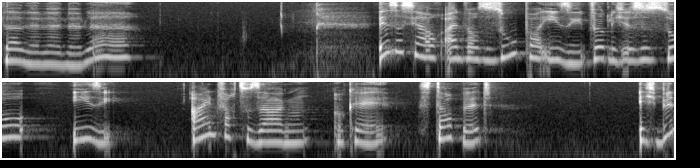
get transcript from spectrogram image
bla bla bla bla bla. Ist es ja auch einfach super easy, wirklich, ist es so easy, einfach zu sagen, okay, stop it, ich bin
